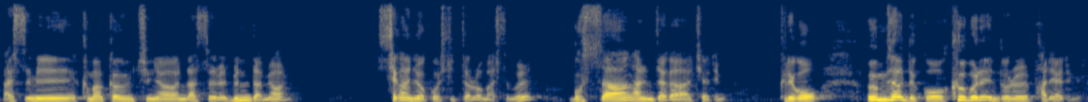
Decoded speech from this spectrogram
말씀이 그만큼 중요한 낯을 믿는다면 시간이 없고 실제로 말씀을 묵상하는 자가 되어야 됩니다. 그리고 음성을 듣고 그분의 인도를 발휘해야 됩니다.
